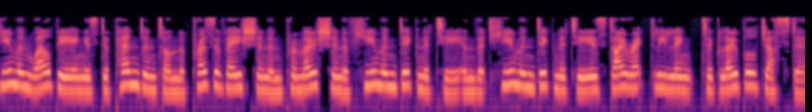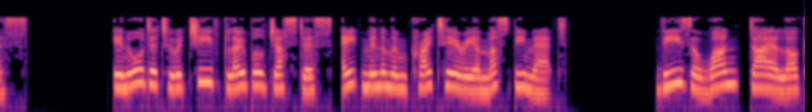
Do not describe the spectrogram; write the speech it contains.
human well-being is dependent on the preservation and promotion of human dignity and that human dignity is directly linked to global justice. In order to achieve global justice, eight minimum criteria must be met, these are 1 dialogue,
